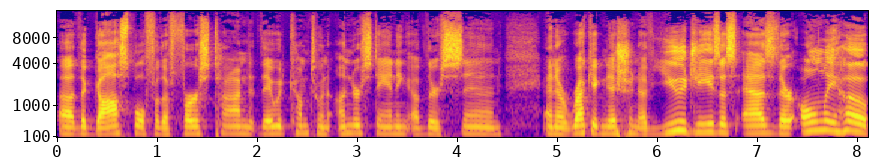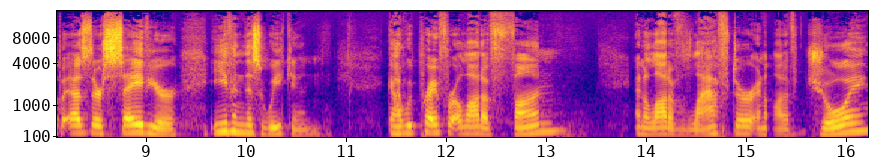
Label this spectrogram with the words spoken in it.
uh, the gospel for the first time, that they would come to an understanding of their sin, and a recognition of you, Jesus, as their only hope, as their Savior, even this weekend. God, we pray for a lot of fun and a lot of laughter and a lot of joy.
